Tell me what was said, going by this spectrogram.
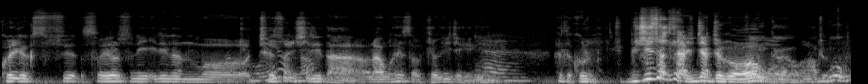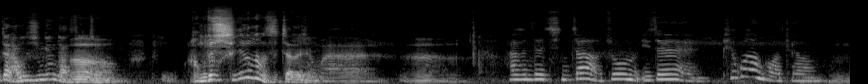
권력 수, 서열 순위 1위는 뭐 아? 최순실이다라고 해서 경위적인. 예. 네. 그래서 그건 미친 새끼 아니냐 저거. 그러니까요. 아, 뭐 그때 아무도 신경도 안 썼죠. 어. 아무도 신경 안 썼잖아 정말. 어. 아 근데 진짜 좀 이제 피곤한 것 같아요. 음.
